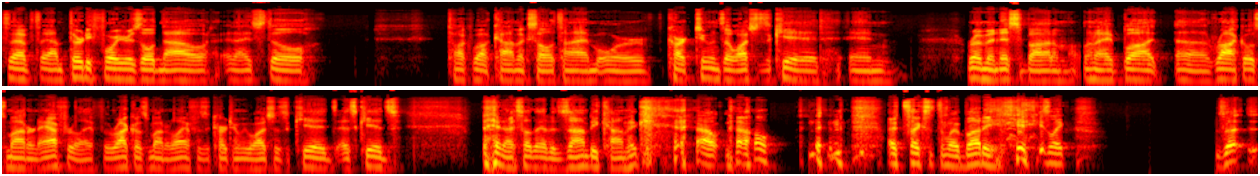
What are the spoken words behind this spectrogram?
So I'm- I'm 34 years old now, and I still talk about comics all the time or cartoons I watched as a kid and reminisce about them. When I bought uh, Rocko's Modern Afterlife, the Rocko's Modern Life was a cartoon we watched as kids, as kids, and I saw had a zombie comic out now. I texted to my buddy. He's like, "Is that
